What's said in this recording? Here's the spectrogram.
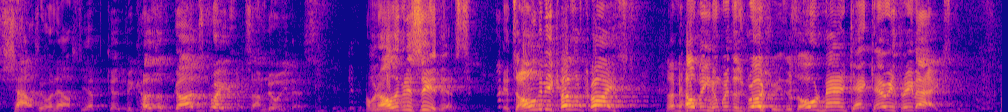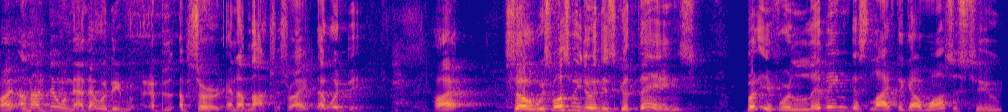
shout to anyone else. Yep, because because of God's greatness, I'm doing this. I want all of you to see this. It's only because of Christ that I'm helping him with his groceries. This old man can't carry three bags. Right? I'm not doing that. That would be absurd and obnoxious, right? That would be. All right? So we're supposed to be doing these good things, but if we're living this life that God wants us to,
